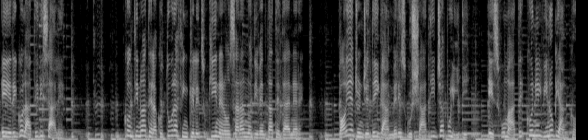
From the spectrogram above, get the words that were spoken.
e regolate di sale. Continuate la cottura finché le zucchine non saranno diventate tenere. Poi aggiungete i gamberi sgusciati già puliti e sfumate con il vino bianco.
